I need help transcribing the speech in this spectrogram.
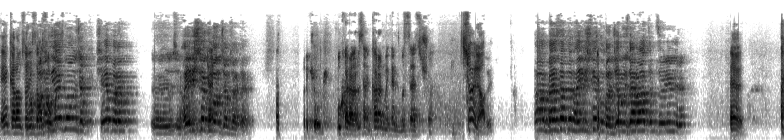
en karamsar Yok, insana bana sormak uyar ne olacak? Şey yaparım. E, hayır işine Yani- kullanacağım zaten. Bırakıyorum. Bu kararı sen, karar mekanizması sensin şu an. Söyle abi. Tamam ben zaten hayır işine kullanacağım. O yüzden rahatım söyleyebilirim. Evet.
